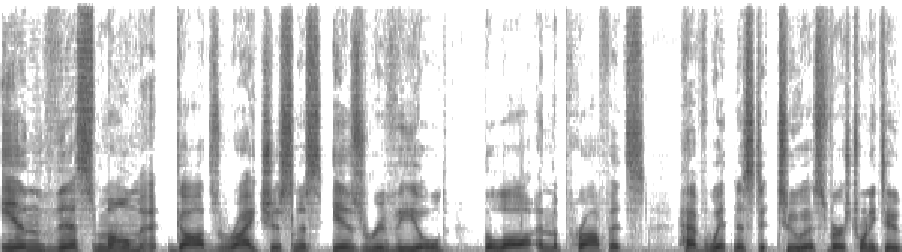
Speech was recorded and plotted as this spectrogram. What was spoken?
in this moment, God's righteousness is revealed. The law and the prophets have witnessed it to us. Verse 22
